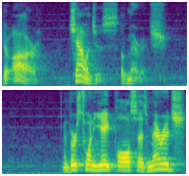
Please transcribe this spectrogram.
There are challenges of marriage. In verse 28, Paul says, Marriage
